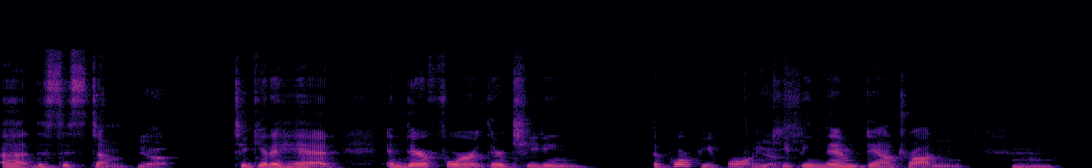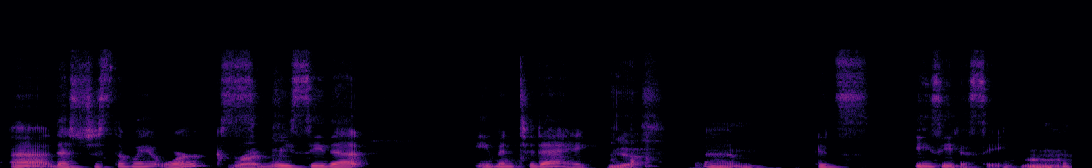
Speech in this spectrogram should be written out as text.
uh, the system Yeah. to get ahead. And therefore, they're cheating the poor people and Yes. keeping them downtrodden. Mhm. Uh, that's just the way it works. Right. We see that even today. Yes. Um, it's easy to see. Mm.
